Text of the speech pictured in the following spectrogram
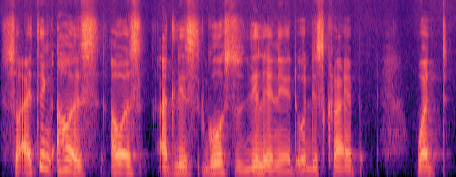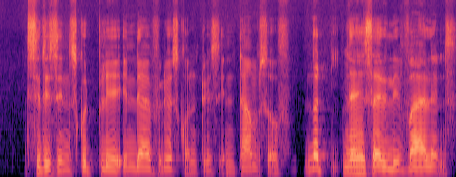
So I think ours, ours at least goes to delineate or describe what citizens could play in their various countries in terms of not necessarily violence,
